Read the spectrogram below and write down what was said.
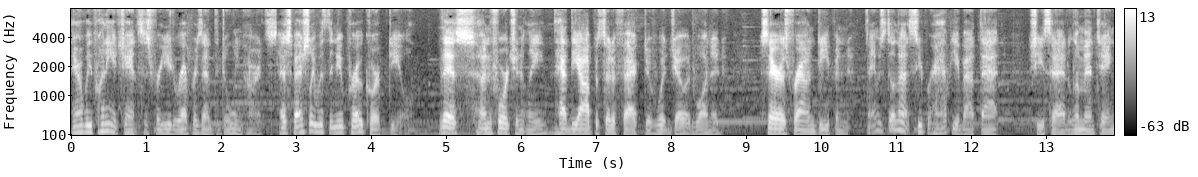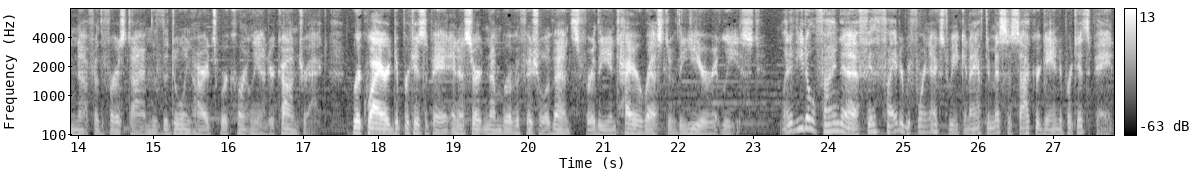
There will be plenty of chances for you to represent the Dueling Hearts, especially with the new ProCorp deal. This, unfortunately, had the opposite effect of what Joe had wanted. Sarah's frown deepened. I'm still not super happy about that, she said, lamenting, not for the first time, that the Dueling Hearts were currently under contract, required to participate in a certain number of official events for the entire rest of the year at least. What if you don't find a fifth fighter before next week and I have to miss a soccer game to participate?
